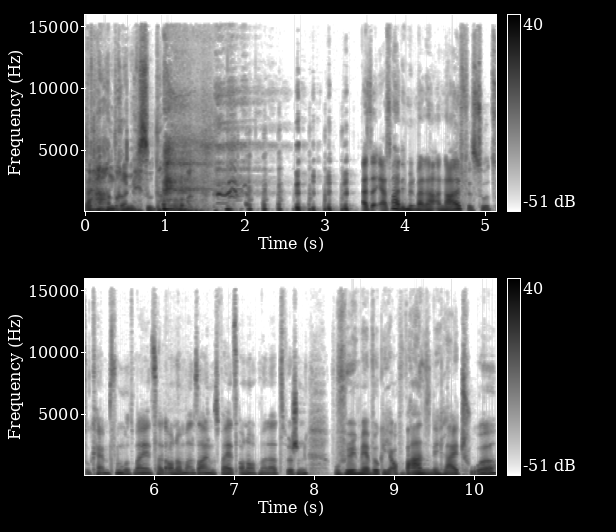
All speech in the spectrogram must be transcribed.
Der Harndrang nicht so da war. Also erstmal hatte ich mit meiner Analfissur zu kämpfen, muss man jetzt halt auch nochmal sagen. Das war jetzt auch noch mal dazwischen, wofür ich mir wirklich auch wahnsinnig leid tue.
